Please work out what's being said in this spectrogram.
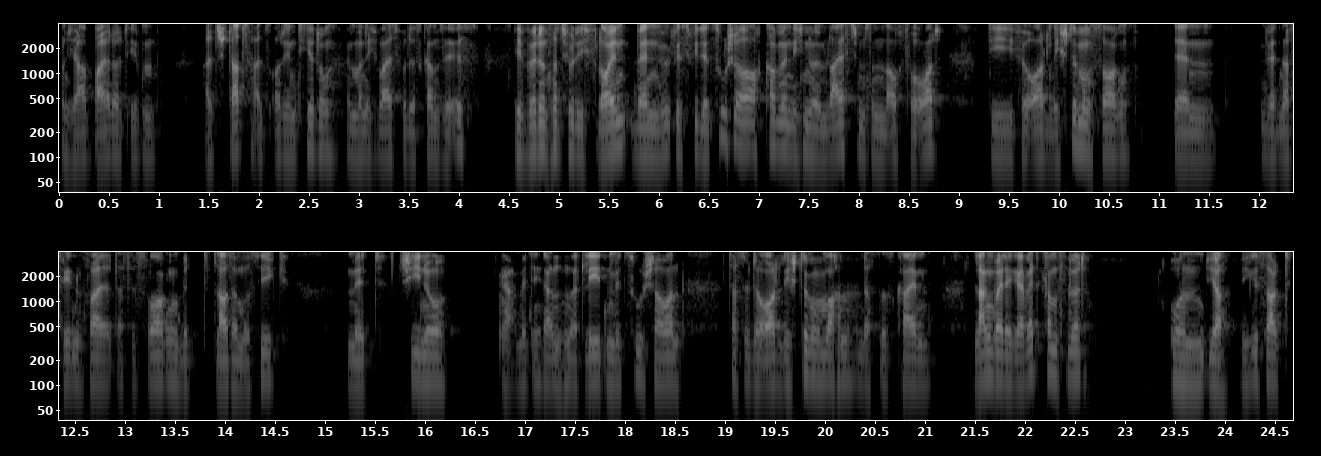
und ja, Bayreuth eben als Stadt, als Orientierung, wenn man nicht weiß, wo das Ganze ist. Wir würden uns natürlich freuen, wenn möglichst viele Zuschauer auch kommen, nicht nur im Livestream, sondern auch vor Ort, die für ordentlich Stimmung sorgen. Denn wir werden auf jeden Fall dafür sorgen, mit lauter Musik, mit Chino, ja, mit den ganzen Athleten, mit Zuschauern, dass wir da ordentlich Stimmung machen und dass das kein langweiliger Wettkampf wird. Und ja, wie gesagt,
